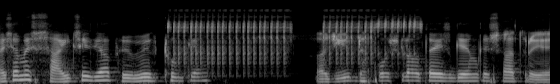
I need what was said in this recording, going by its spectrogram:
ऐसा मैं साइड से गया, फिर भी ठुक गया। अजीब ढकोसला होता है इस गेम के साथ रहे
